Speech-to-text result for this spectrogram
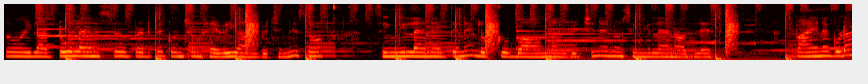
సో ఇలా టూ లైన్స్ పెడితే కొంచెం హెవీగా అనిపించింది. సో సింగిల్ లైన్ అయితేనే లుక్ బాగుంది అనిపించి నేను సింగిల్ లైన్ వదిలేసి పైన కూడా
